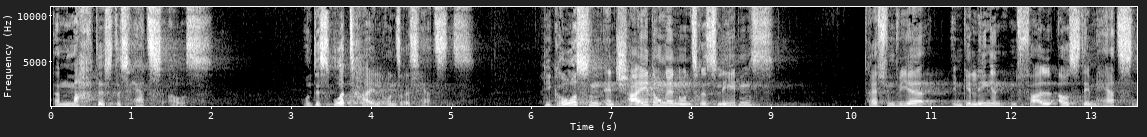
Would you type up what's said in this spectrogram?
dann macht es das Herz aus und das Urteil unseres Herzens. Die großen Entscheidungen unseres Lebens treffen wir im gelingenden Fall aus dem Herzen.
